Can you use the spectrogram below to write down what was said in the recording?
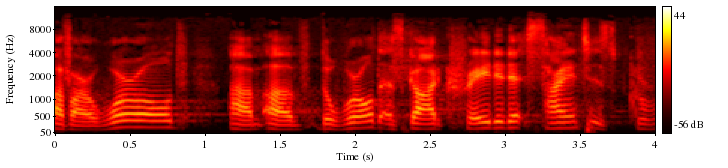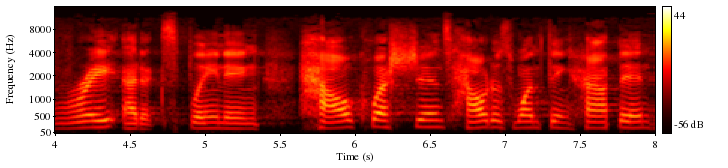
of our world, um, of the world as God created it. Science is great at explaining how questions, how does one thing happen.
